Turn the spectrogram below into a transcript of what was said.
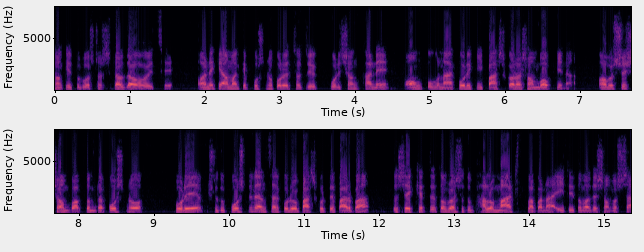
সংক্ষিপ্ত প্রশ্ন সেটাও দেওয়া হয়েছে। অনেকে আমাকে প্রশ্ন করেছ যে পরিসংখ্যানে অঙ্ক না করে কি পাশ করা সম্ভব কিনা? অবশ্যই সম্ভব, তোমরা প্রশ্ন পড়ে শুধু প্রশ্নের অ্যান্সার করেও পাশ করতে পারবা। তো সেক্ষেত্রে তোমরা শুধু ভালো মার্কস পাবা না, এটাই তোমাদের সমস্যা।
